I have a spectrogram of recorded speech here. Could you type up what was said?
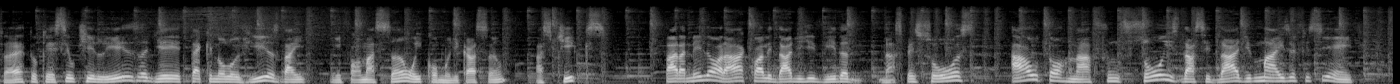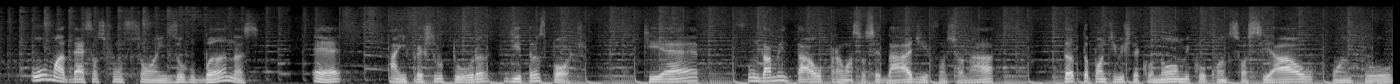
certo, que se utiliza de tecnologias da informação e comunicação, as TICs, para melhorar a qualidade de vida das pessoas ao tornar funções da cidade mais eficientes. Uma dessas funções urbanas é a infraestrutura de transporte, que é fundamental para uma sociedade funcionar, tanto do ponto de vista econômico, quanto social, quanto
